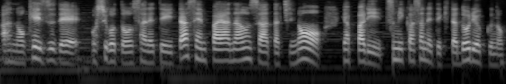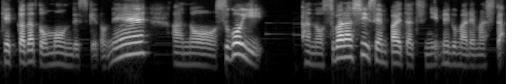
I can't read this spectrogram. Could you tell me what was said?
あのケーズでお仕事をされていた先輩アナウンサーたちのやっぱり積み重ねてきた努力の結果だと思うんですけどね。あのすごいあの素晴らしい先輩たちに恵まれました。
